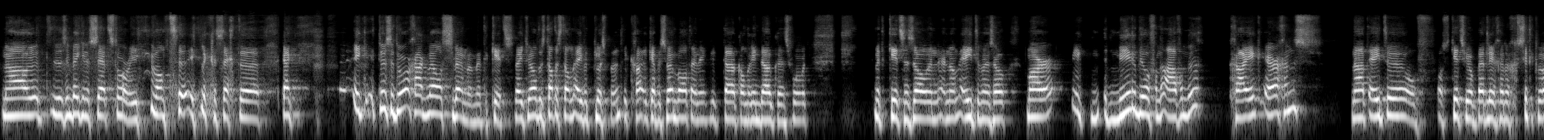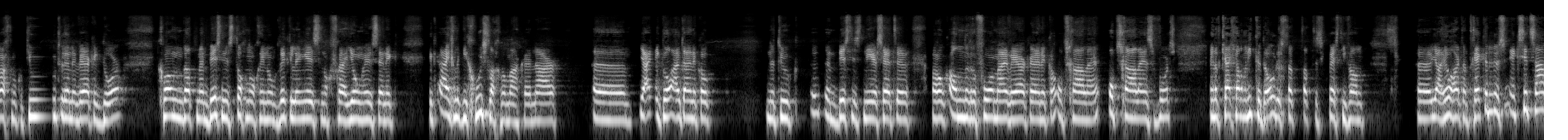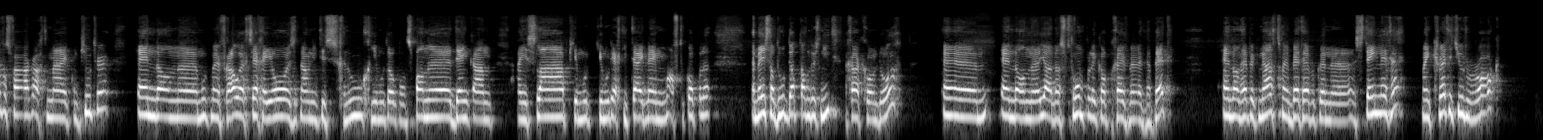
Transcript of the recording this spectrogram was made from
Nou, het is een beetje een sad story. Want uh, eerlijk gezegd, kijk, ik, tussendoor ga ik wel zwemmen met de kids. Weet je wel, dus dat is dan even het pluspunt. Ik, ga, ik heb een zwembad en ik, ik kan erin duiken enzovoort. Met de kids en zo. En, en dan eten we en zo. Maar ik, het merendeel van de avonden ga ik ergens na het eten of als de kids weer op bed liggen, dan zit ik weer achter mijn computer en dan werk ik door. Gewoon omdat mijn business toch nog in ontwikkeling is, nog vrij jong is en ik, ik eigenlijk die groeislag wil maken naar, uh, ja, ik wil uiteindelijk ook natuurlijk een business neerzetten waar ook anderen voor mij werken en ik kan opschalen, opschalen enzovoorts. En dat krijg je allemaal niet cadeau, dus dat, dat is een kwestie van uh, ja, heel hard aan trekken. Dus ik zit s'avonds vaak achter mijn computer en dan uh, moet mijn vrouw echt zeggen: joh, is het nou niet eens genoeg? Je moet ook ontspannen. Denk aan, aan je slaap. Je moet, je moet echt die tijd nemen om af te koppelen. En meestal doe ik dat dan dus niet. Dan ga ik gewoon door. Um, en dan, uh, ja, dan strompel ik op een gegeven moment naar bed. En dan heb ik naast mijn bed heb ik een, uh, een steen liggen. Mijn gratitude rock.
